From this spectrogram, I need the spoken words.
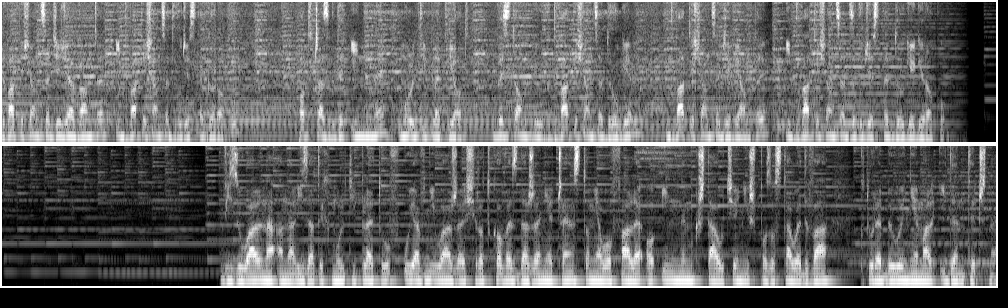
2009 i 2020 roku, podczas gdy inny, multiplet J, wystąpił w 2002, 2009 i 2022 roku. Wizualna analiza tych multipletów ujawniła, że środkowe zdarzenie często miało fale o innym kształcie niż pozostałe dwa, które były niemal identyczne.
